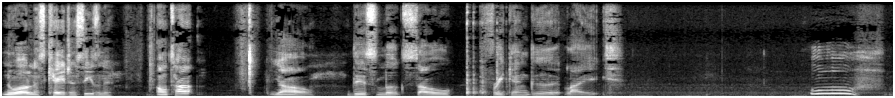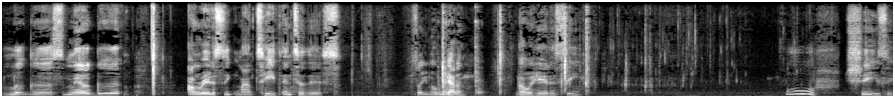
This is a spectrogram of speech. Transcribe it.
New Orleans Cajun seasoning on top y'all this looks so freaking good. Like, ooh, look good, smell good. I'm ready to sink my teeth into this. So, you know, we gotta go ahead and see. Ooh, cheesy,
